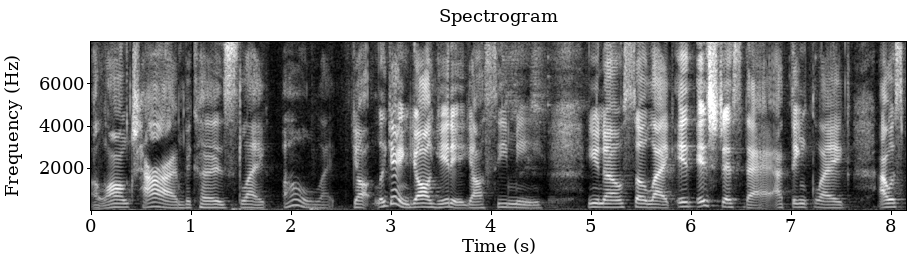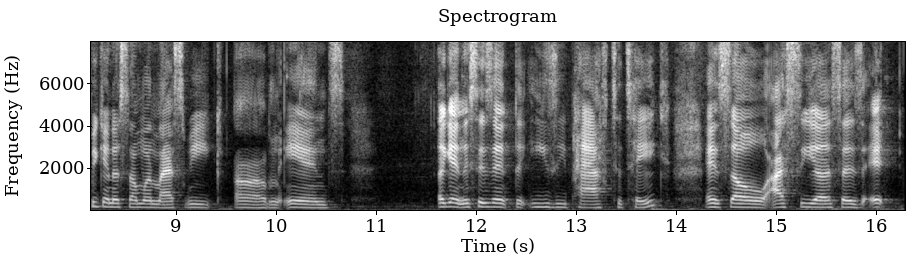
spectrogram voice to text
a long time because like oh like y'all again y'all get it. Y'all see me you know? So like it, it's just that. I think like i was speaking to someone last week um, and again this isn't the easy path to take. And so i see us as it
